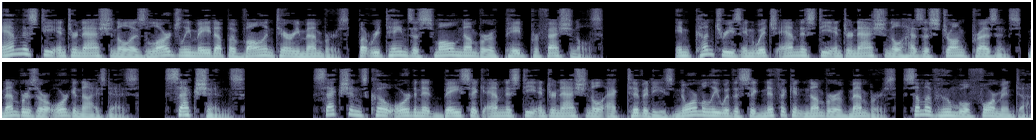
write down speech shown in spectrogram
Amnesty International is largely made up of voluntary members, but retains a small number of paid professionals. In countries in which Amnesty International has a strong presence, members are organized as sections. Sections coordinate basic Amnesty International activities normally with a significant number of members, some of whom will form into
